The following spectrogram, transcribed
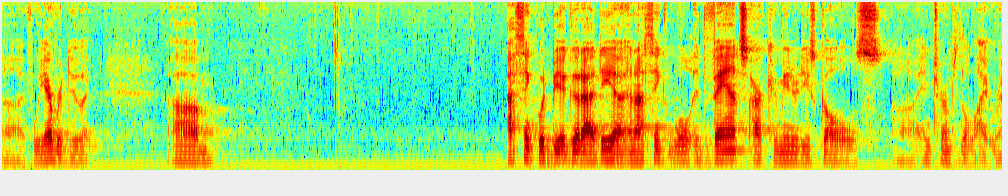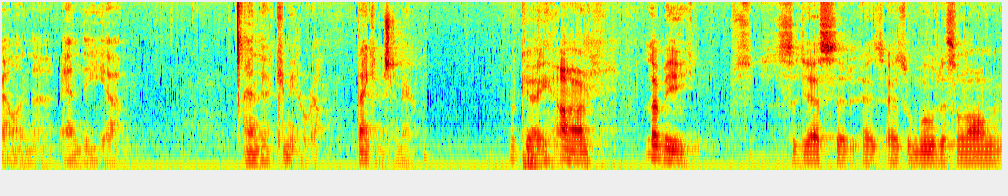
uh, if we ever do it. Um, I think would be a good idea, and I think it will advance our community's goals uh, in terms of the light rail and the, and the, uh, and the commuter rail. Thank you, Mr. Mayor. Okay, um, let me s- suggest that as, as we move this along,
